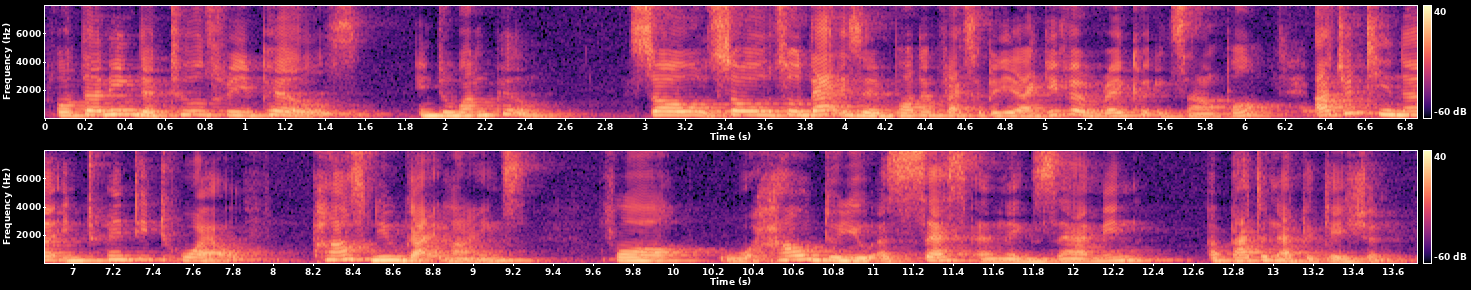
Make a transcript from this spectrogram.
for turning the two, three pills into one pill. So, so, so that is an important flexibility. I give you a very quick example. Argentina in 2012 passed new guidelines for how do you assess and examine a patent application.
